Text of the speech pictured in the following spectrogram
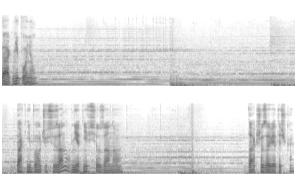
Так, не понял. Так, не понял, что все заново? Нет, не все заново. Так, что за веточка?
